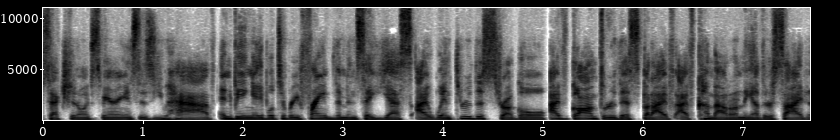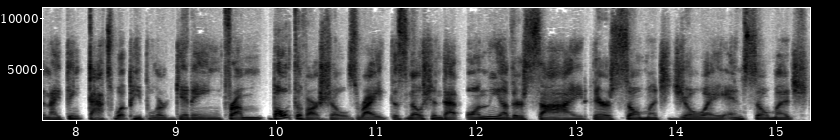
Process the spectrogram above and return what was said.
intersectional experiences you have and being able to reframe them and say, yes, I went through this struggle. I've gone through this, but I've I've come out on the other side. And I think that's what people are getting from both of our shows, right? This notion that on the other side, there's so much joy and so much.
